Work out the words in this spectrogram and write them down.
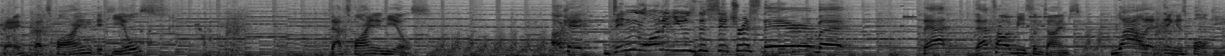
Okay, that's fine. It heals. That's fine. It heals. Okay, didn't want to use the citrus there, but that that's how it be sometimes. Wow, that thing is bulky.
